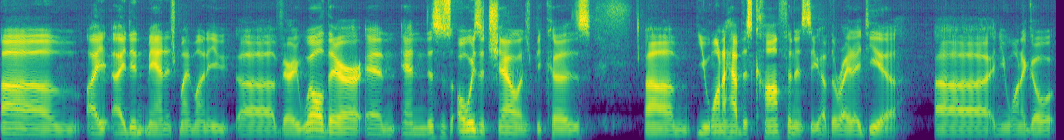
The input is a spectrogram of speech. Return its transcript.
Um, I, I, didn't manage my money uh, very well there, and, and this is always a challenge because um, you want to have this confidence that you have the right idea, uh, and you want to go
